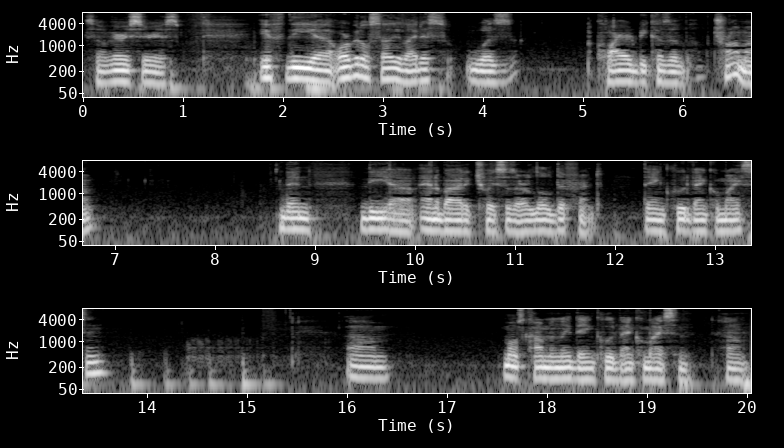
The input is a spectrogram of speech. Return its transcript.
So very serious. If the uh, orbital cellulitis was acquired because of trauma, then the uh, antibiotic choices are a little different. They include vancomycin. Um, most commonly, they include vancomycin um,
